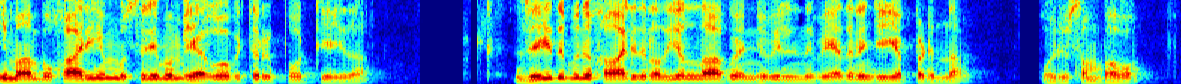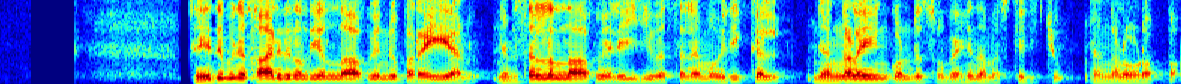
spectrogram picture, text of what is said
ഇമാം ബുഖാരിയും മുസ്ലിമും ഏകോപിച്ച് റിപ്പോർട്ട് ചെയ്ത സെയ്ദ് ബിൻ ഖാലിദ് റളിയല്ലാഹു അൻഹുവിൽ നിവേദനം ചെയ്യപ്പെടുന്ന ഒരു സംഭവം. സെയ്ദ് ബിൻ ഖാലിദ് റളിയല്ലാഹു അൻഹു പറയുകയാണ് നബി സല്ലല്ലാഹു അലൈഹി വസല്ലം ഒരിക്കൽ ഞങ്ങളെയും കൊണ്ട് സുബഹി നമസ്കരിച്ചു ഞങ്ങളോടൊപ്പം.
